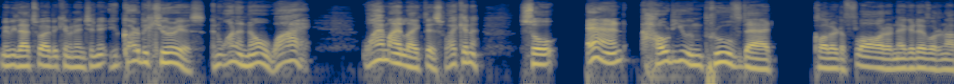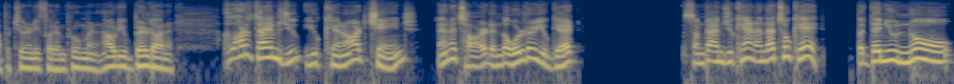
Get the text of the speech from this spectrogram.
Maybe that's why I became an engineer. You got to be curious and want to know why. Why am I like this? Why can I? So, and how do you improve that? Call it a flaw or a negative or an opportunity for improvement. How do you build on it? A lot of times you you cannot change, and it's hard. And the older you get, sometimes you can, and that's okay. But then you know,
